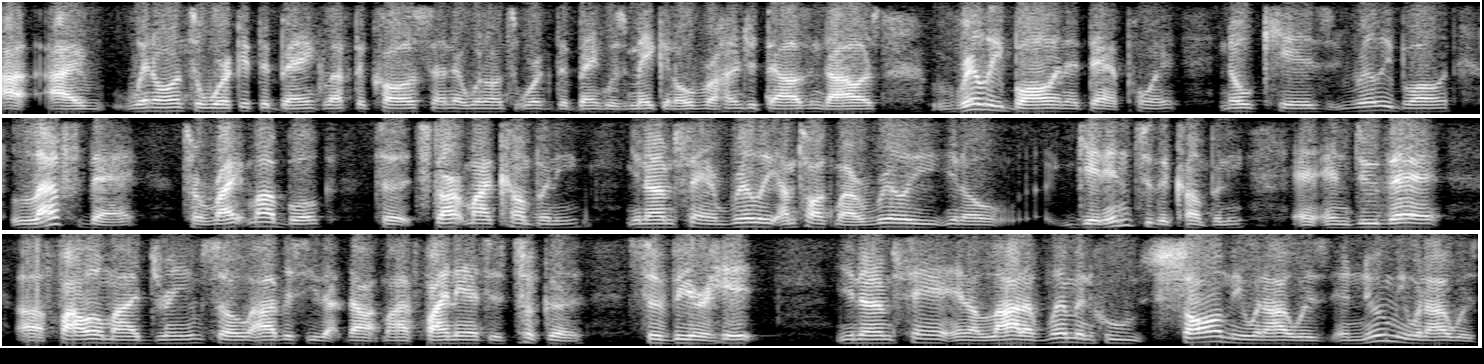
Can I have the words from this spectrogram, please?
I, I went on to work at the bank, left the call center, went on to work at the bank, was making over a hundred thousand dollars, really balling at that point. No kids, really balling. Left that to write my book, to start my company. You know what I'm saying? Really, I'm talking about really, you know, get into the company and, and do that, uh, follow my dream. So obviously that, that my finances took a severe hit. You know what I'm saying? And a lot of women who saw me when I was and knew me when I was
